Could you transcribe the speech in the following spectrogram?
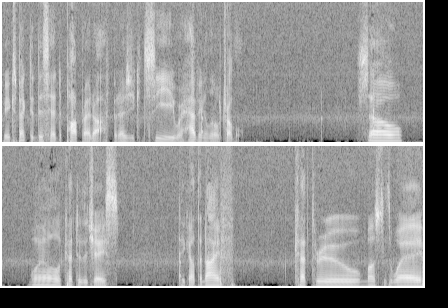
We expected this head to pop right off, but as you can see, we're having a little trouble. So, we'll cut to the chase. Take out the knife, cut through most of the way,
